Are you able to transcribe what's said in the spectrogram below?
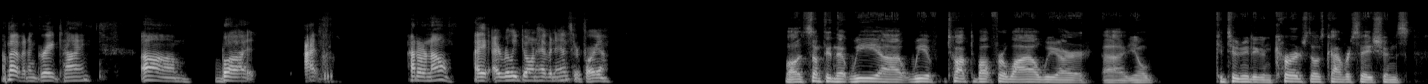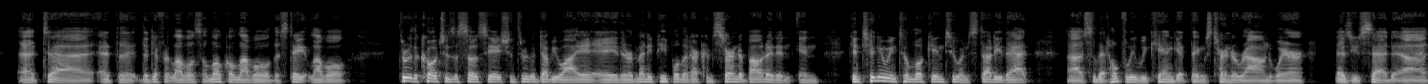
I'm having a great time. Um, but I I don't know. I, I really don't have an answer for you. Well, it's something that we uh, we have talked about for a while. We are uh, you know continuing to encourage those conversations at uh, at the the different levels, the local level, the state level, through the coaches association through the wiaa there are many people that are concerned about it and, and continuing to look into and study that uh, so that hopefully we can get things turned around where as you said uh,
